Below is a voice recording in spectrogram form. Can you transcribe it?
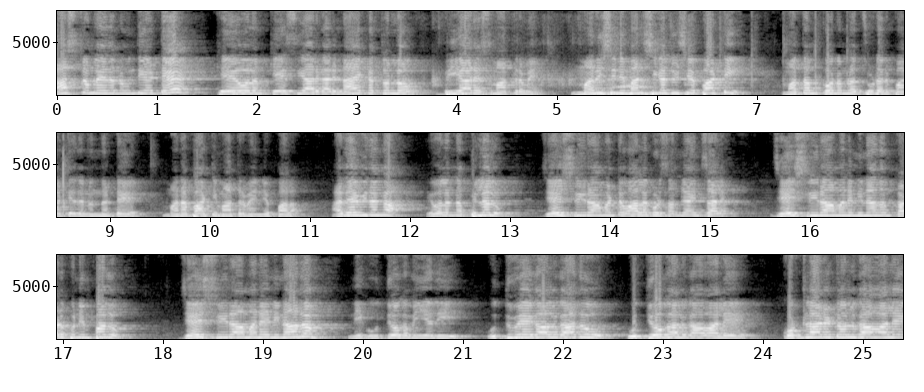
రాష్ట్రంలో ఏదైనా ఉంది అంటే కేవలం కేసీఆర్ గారి నాయకత్వంలో బీఆర్ఎస్ మాత్రమే. మనిషిని మనిషిగా చూసే పార్టీ మతం కోణంలో చూడని పార్టీ ఏదైనా ఉందంటే మన పార్టీ మాత్రమే అని చెప్పాలా? అదేవిధంగా ఎవరన్నా పిల్లలు జై శ్రీరామ్ అంటే వాళ్ళకు కూడా సంజాయించాలి. జై శ్రీరామ్ అనే నినాదం కడుపు నింపదు. జై శ్రీరామ్ అనే నినాదం నీకు ఉద్యోగం ఇయ్యది. ఉద్వేగాలు కాదు ఉద్యోగాలు కావాలి. కొట్లాడేటోళ్ళు కావాలి.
